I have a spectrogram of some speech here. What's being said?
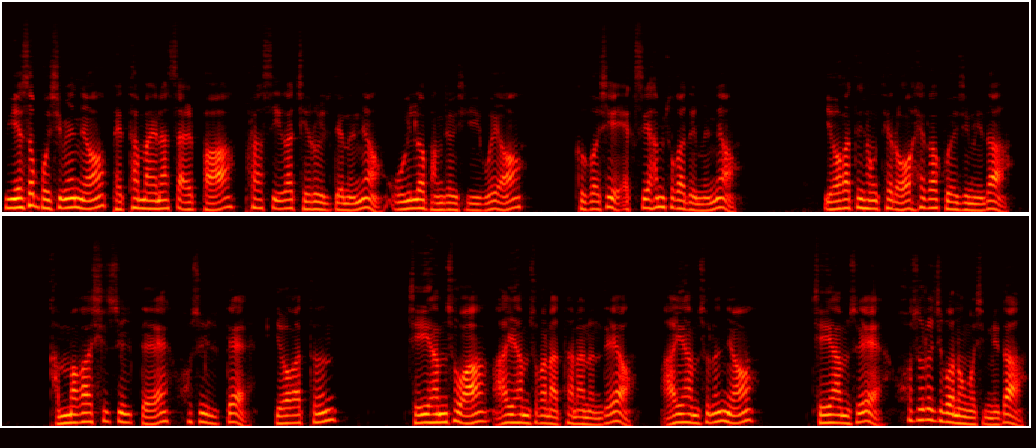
위에서 보시면요. 베타 마이너스 알파 플러스 2가 제로일 때는요. 오일러 방정식이고요. 그것이 x의 함수가 되면요. 이와 같은 형태로 해가 구해집니다. 감마가 실수일 때, 호수일 때 이와 같은 j 함수와 i 함수가 나타나는데요. i 함수는요. j 함수에 허수를 집어넣은 것입니다.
